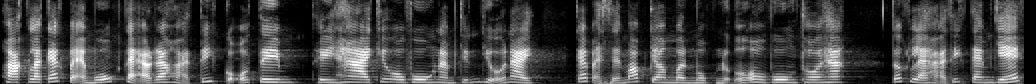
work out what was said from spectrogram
Hoặc là các bạn muốn tạo ra họa tiết cổ tim thì hai cái ô vuông nằm chính giữa này, các bạn sẽ móc cho mình một nửa ô vuông thôi ha, tức là họa tiết tam giác.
